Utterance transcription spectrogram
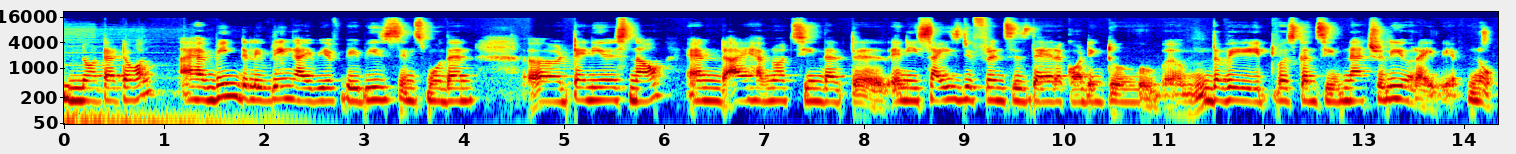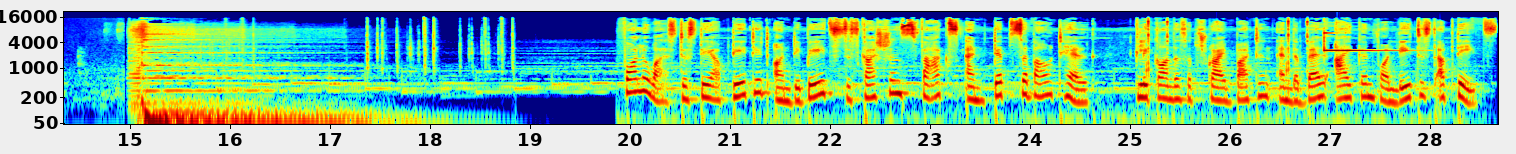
Not at all. I have been delivering IVF babies since more than uh, 10 years now, and I have not seen that uh, any size difference is there according to um, the way it was conceived naturally or IVF. No. Follow us to stay updated on debates, discussions, facts, and tips about health. Click on the subscribe button and the bell icon for latest updates.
